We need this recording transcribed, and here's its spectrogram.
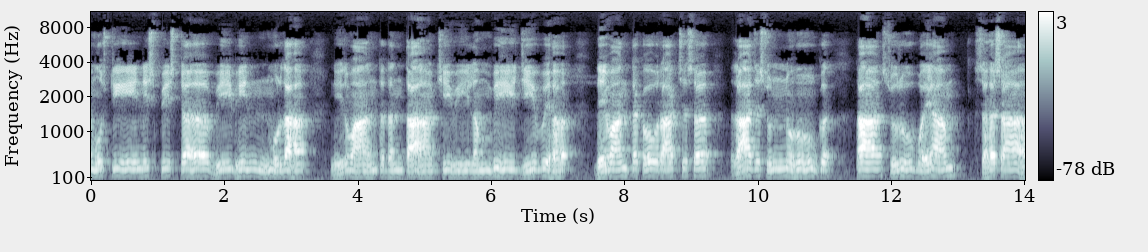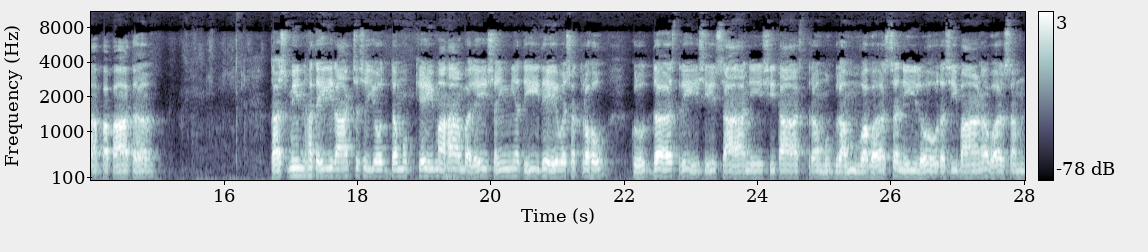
मुष्टिनिष्पिष्टविभिन्मूर्धः निर्वान्तदन्ताक्षिविलम्बी जिह्वः देवान्तको राक्षस राजशुन्नुगताशुरुवयां सहसा पपात। तस्मिन् हते राक्षसयोद्धमुख्यै महाबले संयति देवशत्रोः क्रुद्धस्त्रीशीर्षा निशितास्त्रमुग्रं ववर्ष नीलो रसिबाणवर्षम्।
